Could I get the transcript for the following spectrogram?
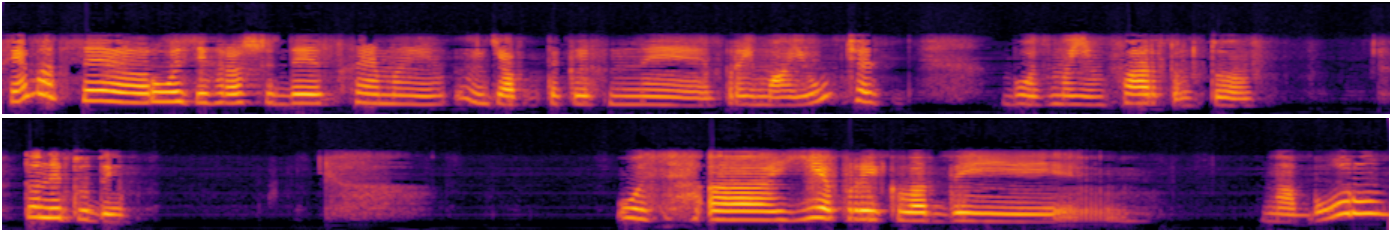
схема, це розіграш іде схеми. Я таких не приймаю участь, бо з моїм фартом то, то не туди. Ось е, є приклади набору,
